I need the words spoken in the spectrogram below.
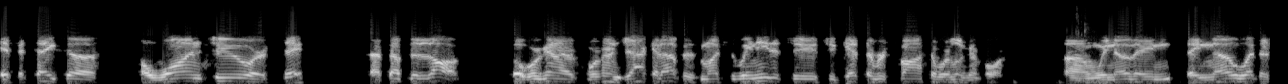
If it takes a, a one, two, or six, that's up to the dog. But we're gonna we're gonna jack it up as much as we need it to to get the response that we're looking for. Um, we know they they know what they're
